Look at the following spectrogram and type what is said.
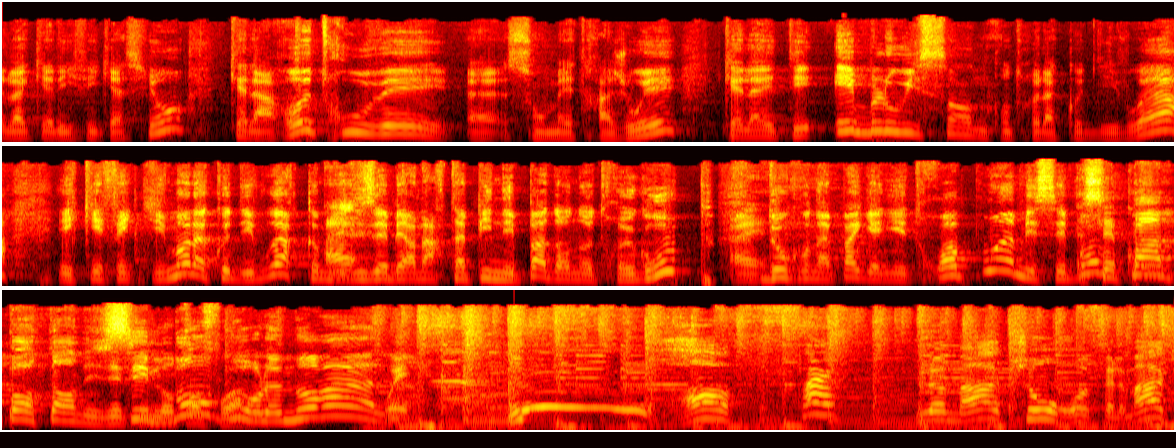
la qualification, qu'elle a retrouvé euh, son maître à jouer, qu'elle a été éblouissante contre la Côte d'Ivoire et qu'effectivement la Côte d'Ivoire, comme Ouais. le disait Bernard Tapie, n'est pas dans notre groupe, Ouais. donc on n'a pas gagné trois points, mais c'est bon. C'est pas important, disait-il C'est bon fois. pour le moral. Oui. Refait le match, on refait le match.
